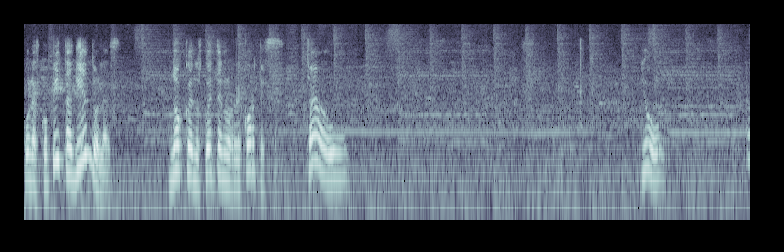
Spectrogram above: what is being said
con las copitas viéndolas. No que nos cuenten los recortes. Chao. Yo. Bye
